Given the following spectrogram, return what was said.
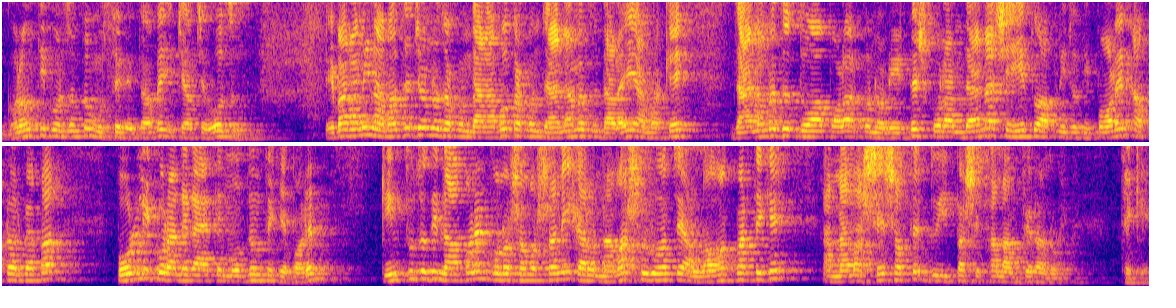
গ্রন্থি পর্যন্ত মুছে নিতে হবে। এটা হচ্ছে অজু। এবার আমি নামাজের জন্য যখন দাঁড়াবো, তখন জায়নামাজে দাঁড়াই আমাকে জায়নামাজের দোয়া পড়ার কোনো নির্দেশ কোরআন দেয় না, সেহেতু আপনি যদি পড়েন আপনার ব্যাপার। পড়লে কোরআনের আয়াতের মধ্যম থেকে পড়েন। কিন্তু যদি না পড়েন, কোনো সমস্যা নেই, কারণ নামাজ শুরু হচ্ছে আল্লাহ আকবার থেকে, আর নামাজ শেষ হচ্ছে দুই পাশে সালাম ফেরানোর থেকে।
